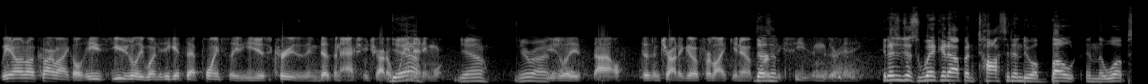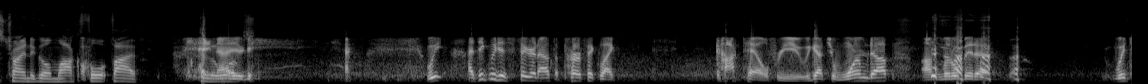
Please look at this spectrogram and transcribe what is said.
we don't know Carmichael. He's usually when he gets that points lead, he just cruises and he doesn't actually try to win anymore. yeah. You're right. Usually style doesn't try to go for like you know Doesn't- perfect seasons or anything. He doesn't just wick it up and toss it into a boat in the whoops trying to go Mach four, five. The now you're, we I think we just figured out the perfect like cocktail for you. We got you warmed up on a little bit of which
